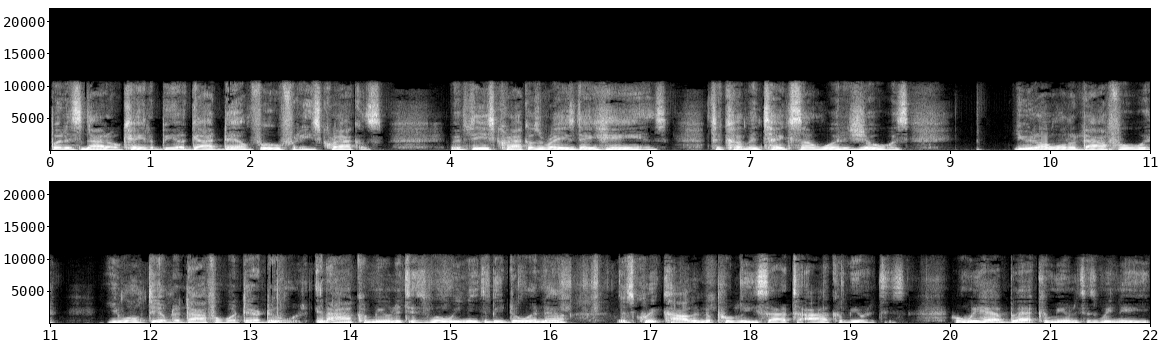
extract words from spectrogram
but it's not okay to be a goddamn fool for these crackers. If these crackers raise their hands to come and take some what is yours, you don't want to die for it. You want them to die for what they're doing. In our communities, what we need to be doing now is quit calling the police out to our communities. When we have black communities, we need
